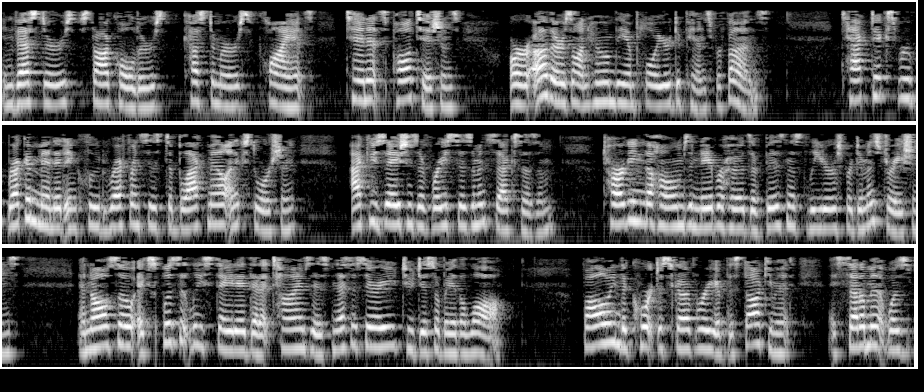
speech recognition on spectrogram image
investors, stockholders, customers, clients, tenants, politicians, or others on whom the employer depends for funds. Tactics recommended include references to blackmail and extortion, accusations of racism and sexism, targeting the homes and neighborhoods of business leaders for demonstrations, and also explicitly stated that at times it is necessary to disobey the law. Following the court discovery of this document, a settlement was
